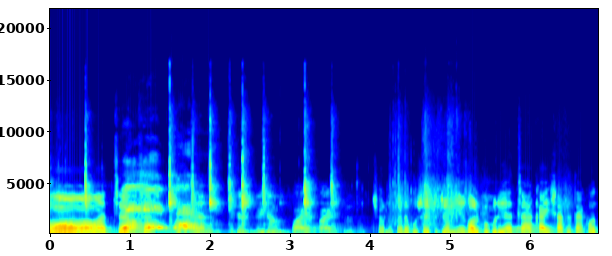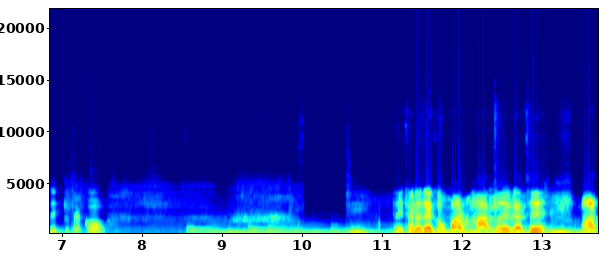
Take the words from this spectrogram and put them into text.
ও আচ্ছা আচ্ছা। চলো তাহলে বসে একটু জমিয়ে গল্প করি আর চা খাই সাথে থাকো দেখতে থাকো। তো এখানে দেখো মার ভাত হয়ে গেছে। ভাত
